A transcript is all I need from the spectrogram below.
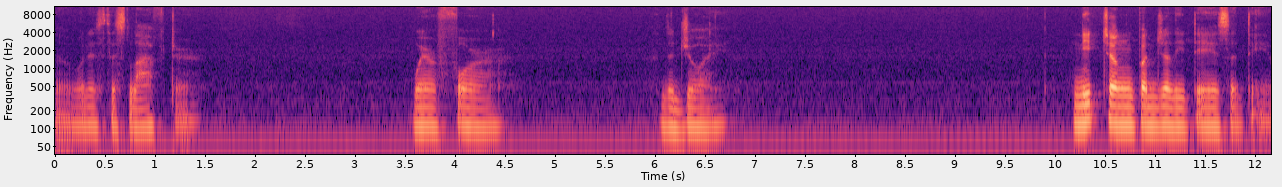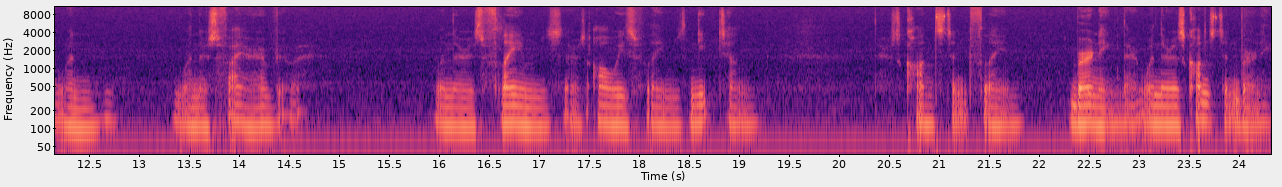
Uh, what is this laughter? Wherefore the joy? Nityang panjalite sati, when, when there's fire everywhere. When there's flames, there's always flames. Nityang, there's constant flame burning there, when there is constant burning.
